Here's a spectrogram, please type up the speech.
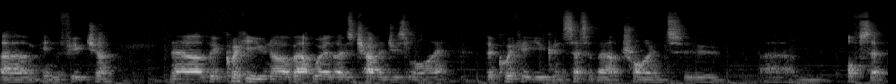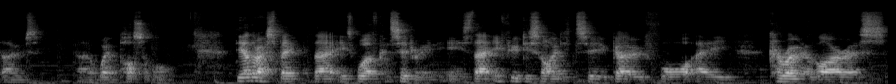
um, in the future. Now, the quicker you know about where those challenges lie, the quicker you can set about trying to um, offset those uh, where possible. The other aspect that is worth considering is that if you decided to go for a coronavirus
